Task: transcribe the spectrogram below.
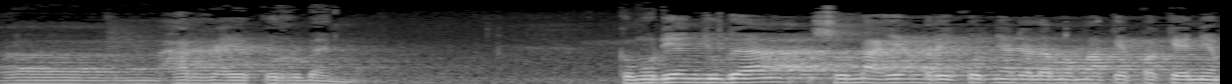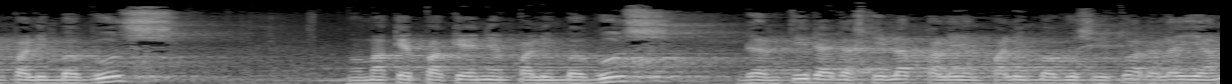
eh, hari raya kurban. Kemudian juga sunnah yang berikutnya adalah memakai pakaian yang paling bagus, memakai pakaian yang paling bagus dan tidak ada khilaf kalau yang paling bagus itu adalah yang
